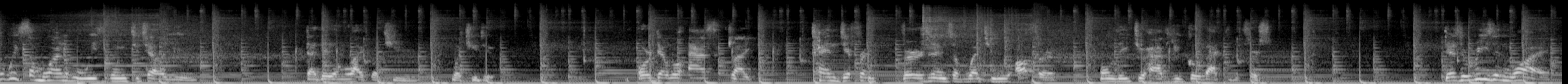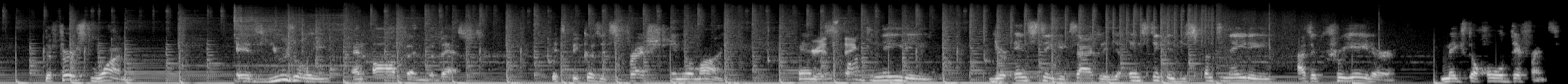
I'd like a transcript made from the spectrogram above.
there's always someone who is going to tell you that they don't like what you what you do. Or they will ask like 10 different versions of what you offer only to have you go back to the first one. There's a reason why the first one is usually and often the best. It's because it's fresh in your mind. And Your instinct. spontaneity your instinct exactly. Your instinct and your spontaneity as a creator makes the whole difference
